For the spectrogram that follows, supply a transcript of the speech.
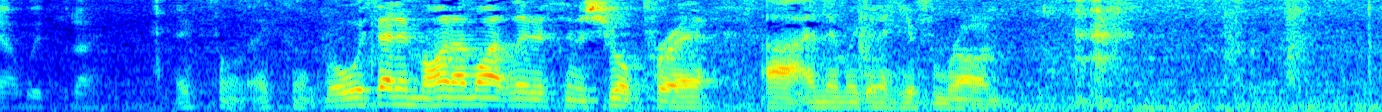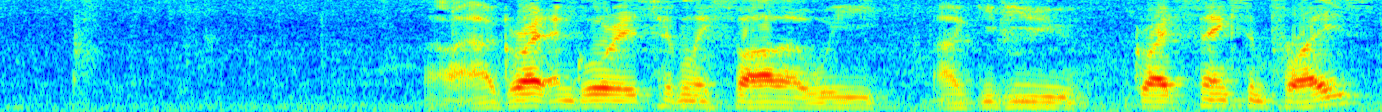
out with today. Excellent, excellent. Well, with that in mind, I might lead us in a short prayer, uh, and then we're going to hear from Rowan. Uh, our great and glorious Heavenly Father, we uh, give you great thanks and praise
